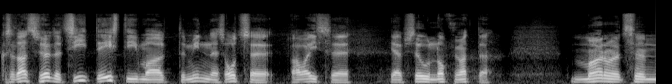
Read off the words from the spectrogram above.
kas sa tahtsid öelda, et siit Eestimaalt minnes otse Hawaii'sse jääb see õun noppimata? ma arvan, et see on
